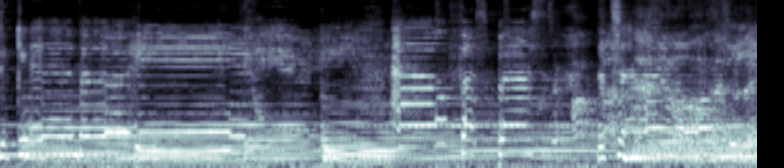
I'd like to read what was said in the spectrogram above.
together here. How fast passed the time?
